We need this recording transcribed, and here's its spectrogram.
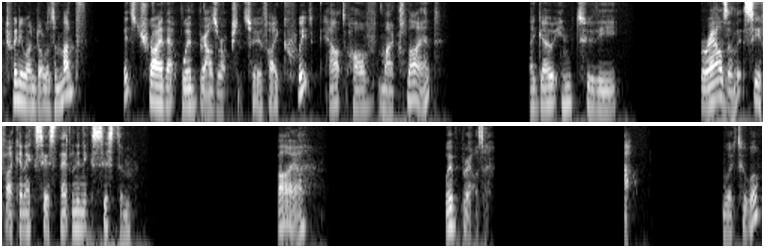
$21 a month. Let's try that web browser option. So if I quit out of my client, I go into the browser. Let's see if I can access that Linux system via web browser. Ah, work too well.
